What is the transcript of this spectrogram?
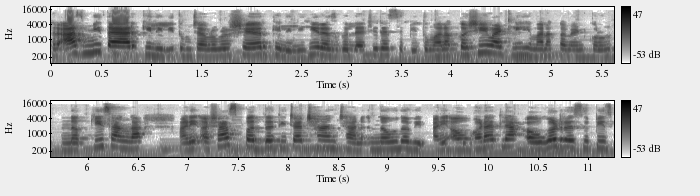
तर आज मी तयार केलेली तुमच्याबरोबर शेअर केलेली ही रसगुल्ल्याची रेसिपी तुम्हाला कशी वाटली हे मला कमेंट करून नक्की सांगा. आणि अशाच पद्धतीच्या छान छान नवनवीन आणि अवघडातल्या अवघड रेसिपीज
